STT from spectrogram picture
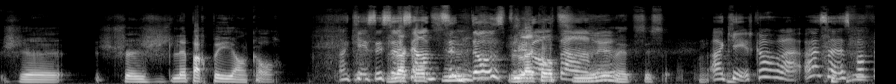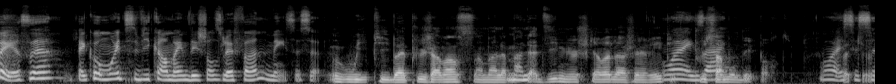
je, je, je l'éparpille encore. OK, c'est ça, c'est en petite dose plus je la longtemps. Continue, mais c'est ça. OK, je comprends. Ah, ça, c'est pas pire, ça. Fait qu'au moins, tu vis quand même des choses le fun, mais c'est ça. Oui, puis ben, plus j'avance dans ma maladie, mieux je suis capable de la gérer, puis plus ça m'ouvre des portes. Ouais, c'est ça.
